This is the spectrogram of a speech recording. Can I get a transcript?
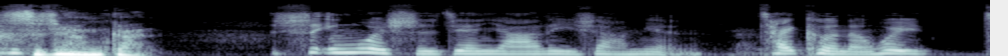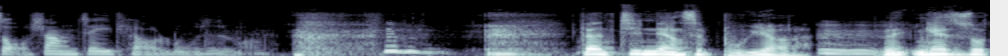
时间很赶，是因为时间压力下面才可能会走上这一条路，是吗？但尽量是不要了。嗯嗯，应该是说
